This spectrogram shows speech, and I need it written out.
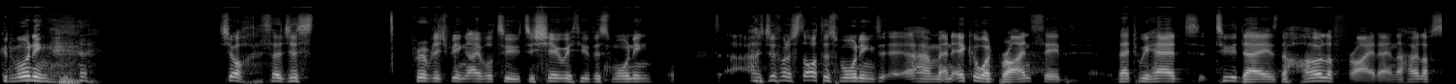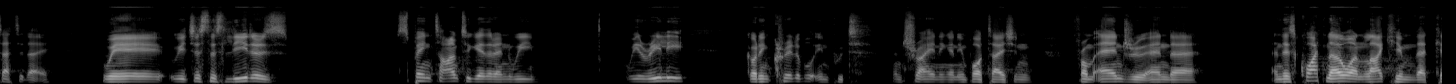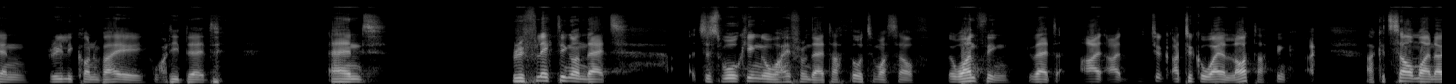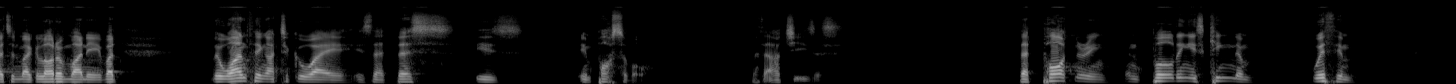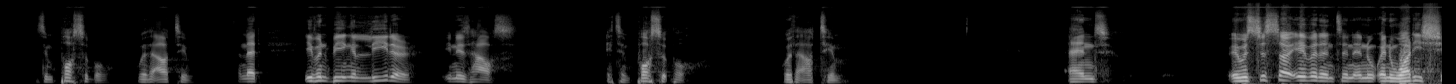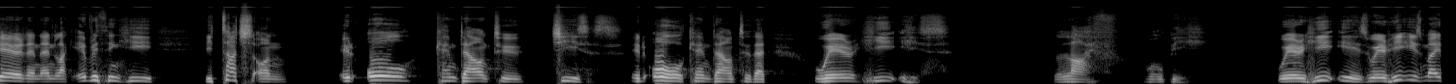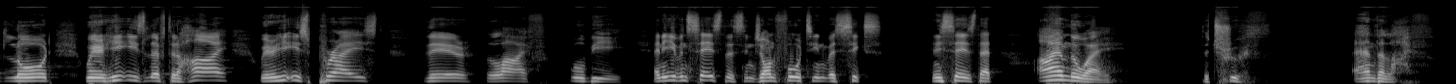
Good morning. sure. So just privileged being able to to share with you this morning. I just want to start this morning um, and echo what Brian said that we had two days, the whole of Friday and the whole of Saturday, where we just as leaders spent time together and we we really got incredible input and training and impartation from Andrew and uh, and there's quite no one like him that can really convey what he did. And reflecting on that, just walking away from that, I thought to myself, the one thing that I, I took, I took away a lot. I think I, I could sell my notes and make a lot of money, but the one thing I took away is that this is impossible without Jesus. That partnering and building his kingdom with him is impossible without him. And that even being a leader in his house, it's impossible without him. And it was just so evident in, in, in what he shared and, and like everything he, he touched on, it all came down to Jesus. It all came down to that where he is, life will be where He is, where He is made Lord, where He is lifted high, where He is praised, their life will be. And He even says this in John 14, verse 6. And He says that I am the way, the truth, and the life.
